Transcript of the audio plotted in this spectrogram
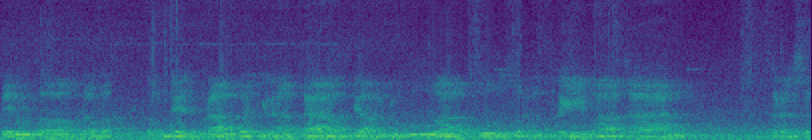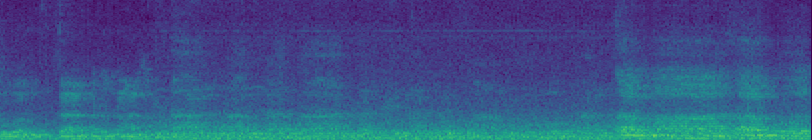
เป็นของพระบาทสมเด็จพระวชิรเกล้าเจ้าอยู่หัวผู้ทรงมนตรีว่าการ กระทรวงการพัฒนาสังคมสัมมาสัมพุท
